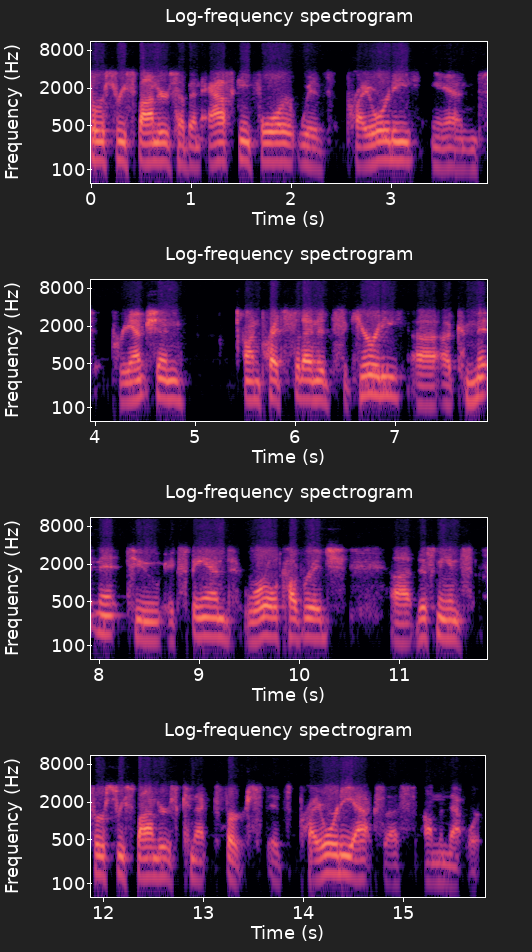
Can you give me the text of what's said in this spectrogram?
first responders have been asking for with priority and preemption, unprecedented security, uh, a commitment to expand rural coverage. Uh, this means first responders connect first. It's priority access on the network.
